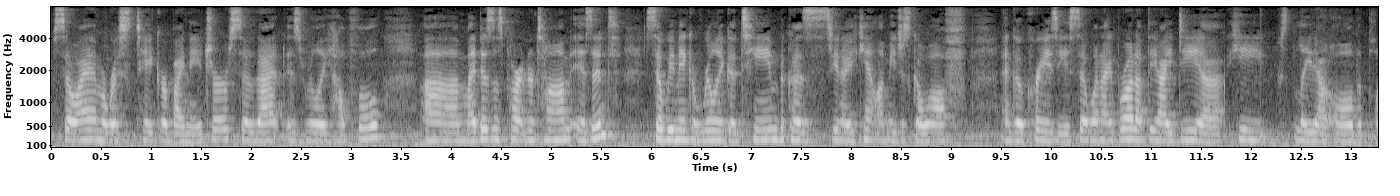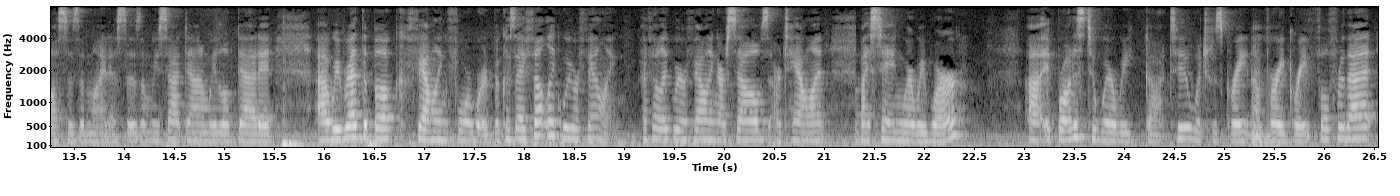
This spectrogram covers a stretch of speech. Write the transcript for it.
So I am a risk taker by nature, so that is really helpful. Uh, my business partner Tom isn't, so we make a really good team because you know you can't let me just go off and go crazy. So when I brought up the idea, he laid out all the pluses and minuses, and we sat down and we looked at it. Uh, we read the book Failing Forward because I felt like we were failing. I felt like we were failing ourselves, our talent, by staying where we were uh, it brought us to where we got to, which was great, and mm-hmm. I'm very grateful for that.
